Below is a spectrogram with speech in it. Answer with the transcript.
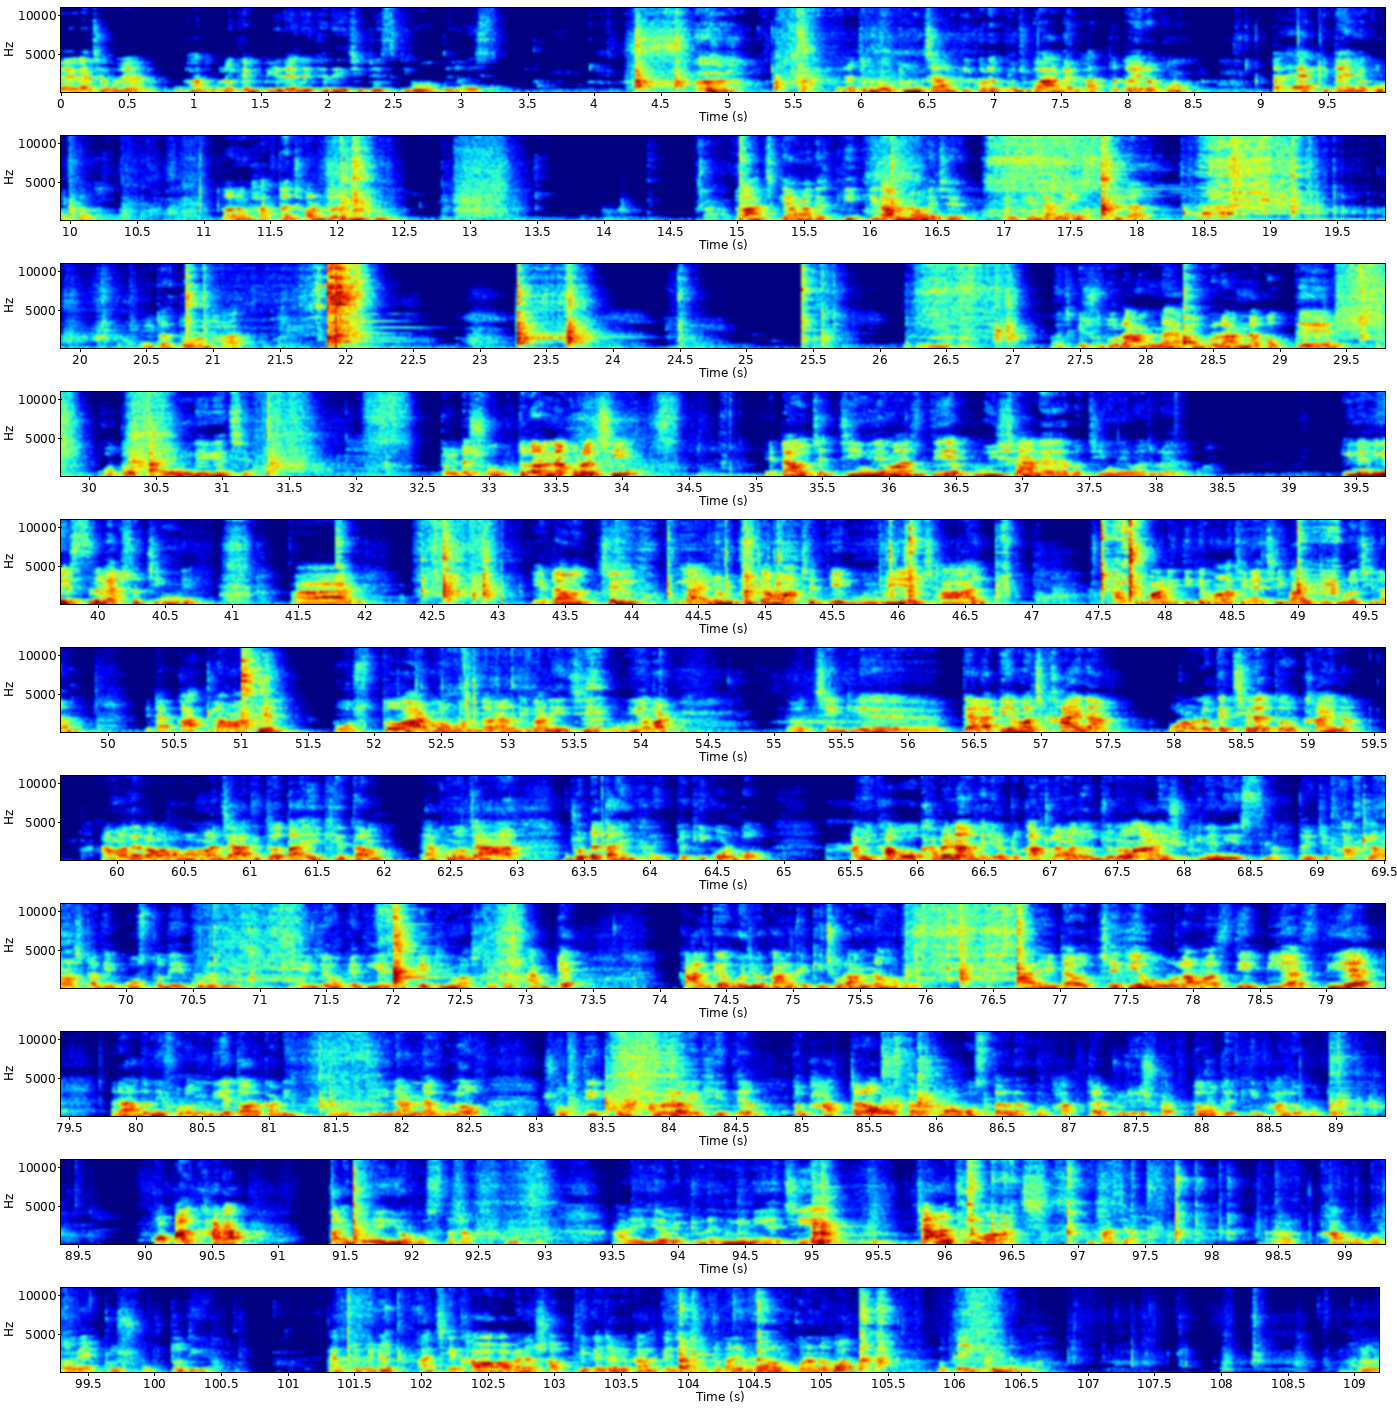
হয়ে গেছে বলে ভাতগুলোকে বেড়ে রেখে দিয়েছি ডেস্কির মধ্যে, জানিস? এটা তো নতুন চাল, কি করে বুঝব? আগের ভাতটা তো এরকম একই টাইমে করতাম। তখন ভাতটা ঝরঝরে হতো। তো আজকে আমাদের কি কি রান্না হয়েছে, তুই কি জানিস সেটা? এটা তোর ভাত। আজকে শুধু রান্না, এতগুলো রান্না করতে কত টাইম লেগেছে। তো এটা শুক্তো রান্না করেছি। এটা হচ্ছে চিংড়ি মাছ দিয়ে পুঁই শাক, এই দেখো চিংড়ি মাছগুলো, এই দেখো। কিনে নিয়ে এসেছিলাম একশো চিংড়ি। আর এটা হচ্ছে লাইলন টিকা মাছের বেগুন দিয়ে ঝাল। কালকে বাড়ি থেকে মাছ এনেছি, বাড়িতে ধরেছিলাম। এটা কাতলা মাছের পোস্ত আর মগজদানা দিয়ে বানিয়েছি। উনি আবার হচ্ছে গিয়ে তেলাপিয়া মাছ খায় না বড় লোকের ছেলে তো খায় না। আমাদের বাবা বাবা মা যা দিত তাই খেতাম। এখনও যা জোটে তাই খাই। তো কি করব? আমি খাব, ও খাবে না? সেই জন্য একটু কাতলা মাছ ওর জন্য আড়াইশো কিনে নিয়ে এসেছিলাম। তো এই যে কাতলা মাছটা দিয়ে পোস্ত দিয়ে করে দিয়েছি। এই যে ওকে দিয়েছি পেটির মাছটা, এটা থাকবে। কালকে হয়ে যাবে। কালকে কিছু রান্না হবে না। আর এইটা হচ্ছে গিয়ে মোরলা মাছ দিয়ে, পেঁয়াজ দিয়ে, রাঁধুনি ফোড়ন দিয়ে তরকারি। তো এই রান্নাগুলো সত্যি খুব ভালো লাগে খেতে। তো ভাতটার অবস্থা দেখো, অবস্থাটা দেখো। ভাতটা একটু যদি শক্ত হতো, কি ভালো হতো। কপাল খারাপ, তাই জন্য এই অবস্থাটা হয়েছে। আর এই যে আমি একটুখানি নিয়ে নিয়েছি চানাচুর মাছ ভাজা। আর খাব প্রথমে একটু শুক্তো দিয়ে। এত কিছু আজকে খাওয়া হবে না, সব থেকে যাবে। কালকে যা একটুখানি গরম করে নেব, ওতেই খেয়ে নেব। ভালো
